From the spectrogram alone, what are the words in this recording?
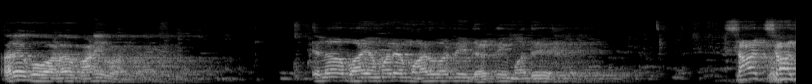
અરે ગોવાળ પાણી પણ એલા ભાઈ અમારે મારવાડની ધરતી માથે સાત સાત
